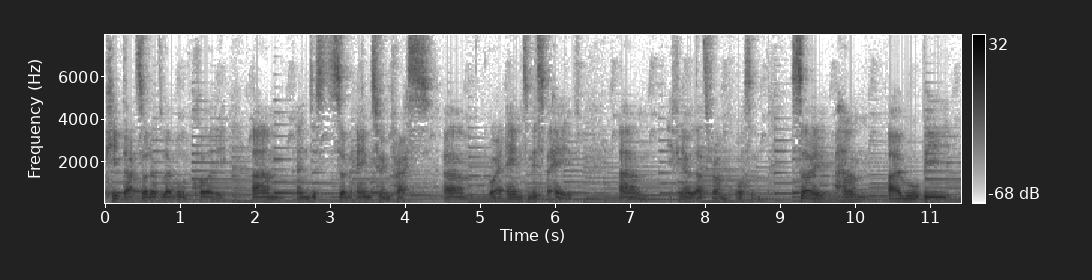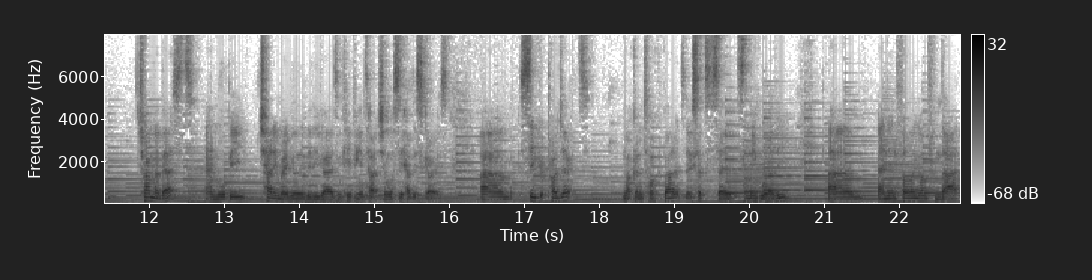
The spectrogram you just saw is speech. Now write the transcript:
keep that sort of level of quality um, and just sort of aim to impress um, or aim to misbehave. Um, if you know what that's from, awesome. So um, I will be trying my best, and we'll be chatting regularly with you guys and keeping in touch, and we'll see how this goes. Secret project, not going to talk about it except to say that it's something worthy. Um, and then following on from that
